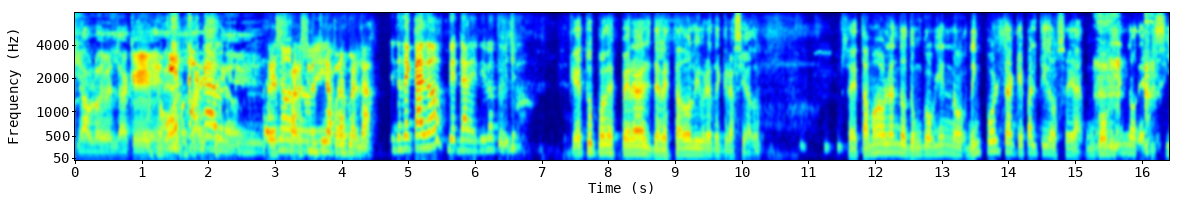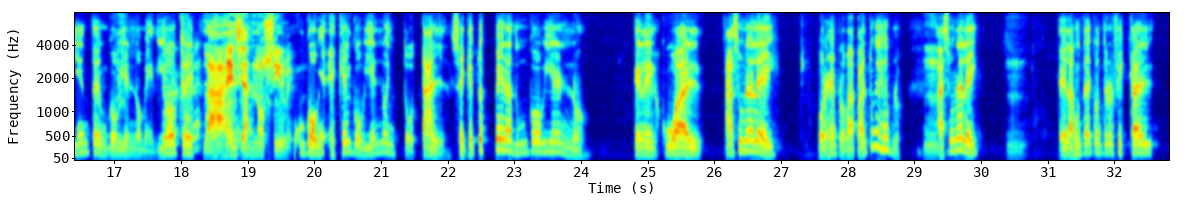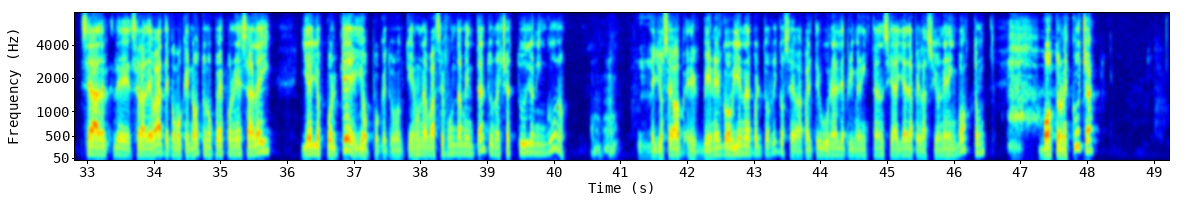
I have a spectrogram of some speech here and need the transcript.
Diablo, de verdad que. No, de no Está parece. cabrón. que- Parece, No, parece no, mentira, eh. pero es verdad. Entonces, Carlos, dale, dilo tuyo. ¿Qué tú puedes esperar del Estado Libre desgraciado? O sea, estamos hablando de un gobierno, no importa qué partido sea, un gobierno deficiente, un gobierno mediocre, Las agencias no sirven. un gobierno, es que el gobierno en total, o sea, ¿qué tú esperas de un gobierno en el cual hace una ley, por ejemplo, para darte un ejemplo, Mm, hace una ley, mm. eh, la Junta de Control Fiscal se la, de- se la debate como que no, tú no puedes poner esa ley. Y ellos, ¿por qué? Yo, porque tú no tienes una base fundamental, tú no has hecho estudio ninguno. Ellos se va, eh, viene el gobierno de Puerto Rico, se va para el tribunal de primera instancia allá de apelaciones en Boston. Boston lo escucha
